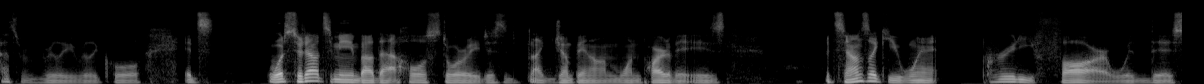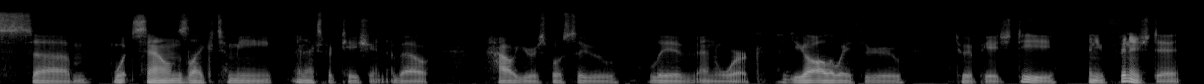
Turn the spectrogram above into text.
that's really really cool. It's what stood out to me about that whole story just like jump in on one part of it is it sounds like you went pretty far with this um, what sounds like to me an expectation about how you're supposed to live and work. Like you got all the way through to a phd and you finished it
